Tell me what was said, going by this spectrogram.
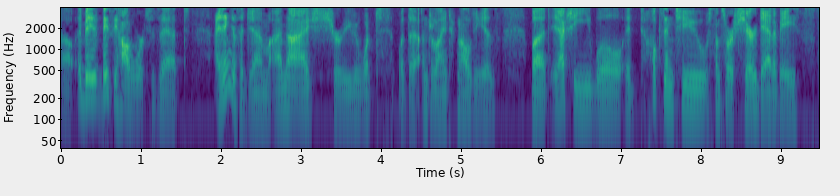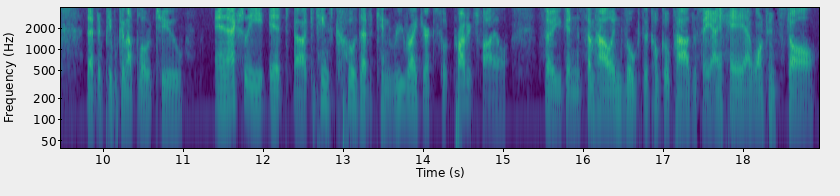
uh, basically how it works is that I think it's a gem. I'm not sure even what, what the underlying technology is, but it actually will it hooks into some sort of shared database that people can upload to, and actually it uh, contains code that can rewrite your Xcode project file, so you can somehow invoke the CocoaPods to say, "Hey, I want to install,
